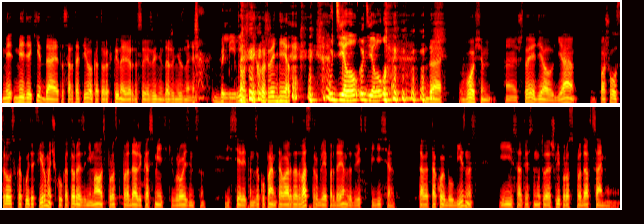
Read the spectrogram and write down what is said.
Медиакит, да, это сорта пива, которых ты, наверное, в своей жизни даже не знаешь. Блин. Потому что их уже нет. Уделал, уделал. Да. В общем, э, что я делал? Я пошел устроился в какую-то фирмочку, которая занималась просто продажей косметики в розницу из серии там закупаем товар за 20 рублей, продаем за 250. Так, такой был бизнес, и, соответственно, мы туда шли просто с продавцами.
